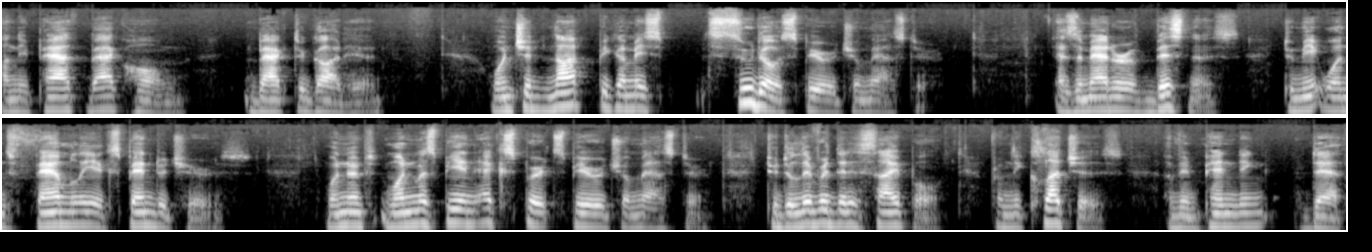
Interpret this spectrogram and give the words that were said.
on the path back home, back to Godhead. One should not become a pseudo spiritual master as a matter of business to meet one's family expenditures. One, must be an expert spiritual master to deliver the disciple from the clutches of impending death.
